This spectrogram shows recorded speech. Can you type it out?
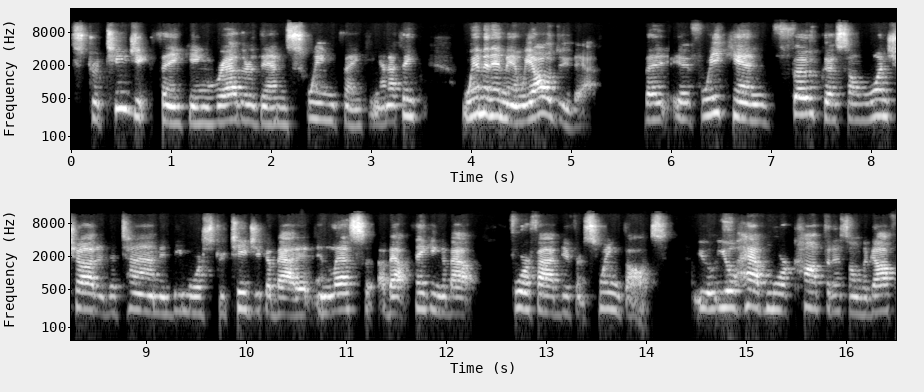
strategic thinking rather than swing thinking. And I think women and men, we all do that. But if we can focus on one shot at a time and be more strategic about it and less about thinking about four or five different swing thoughts, you'll, you'll have more confidence on the golf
